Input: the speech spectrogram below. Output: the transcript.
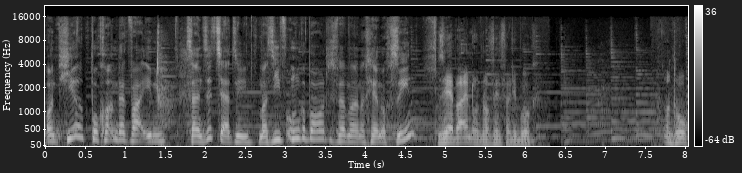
Und hier, Burg Hornberg, war eben sein Sitz. Er hat sie massiv umgebaut. Das werden wir nachher noch sehen. Sehr beeindruckend auf jeden Fall, die Burg. Und hoch.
